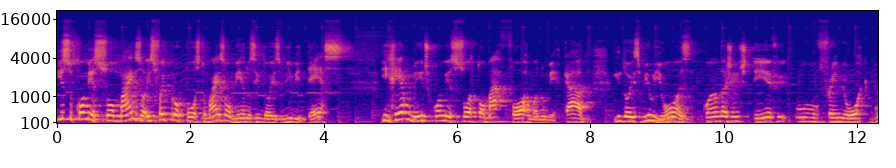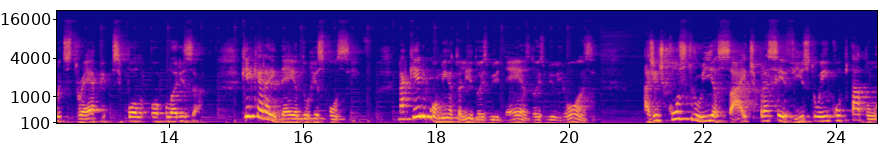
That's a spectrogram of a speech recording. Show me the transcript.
Isso começou mais, isso foi proposto mais ou menos em 2010 e realmente começou a tomar forma no mercado em 2011, quando a gente teve o framework Bootstrap se popularizando. O que, que era a ideia do responsivo? Naquele momento ali, 2010, 2011, a gente construía site para ser visto em computador.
